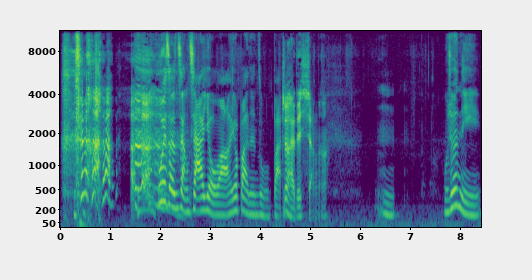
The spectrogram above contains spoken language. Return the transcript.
我也只能讲加油啊，要不然能怎么办？就还在想啊。嗯，我觉得你，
